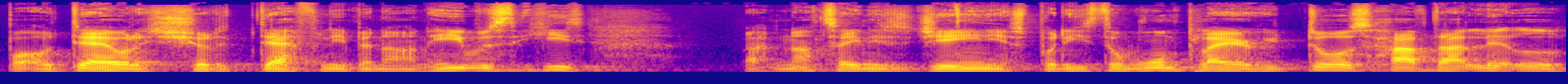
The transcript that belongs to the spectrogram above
but O'Dowd should have definitely been on. He was he's. I'm not saying he's a genius, but he's the one player who does have that little,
